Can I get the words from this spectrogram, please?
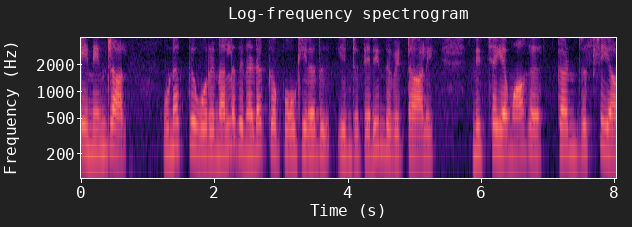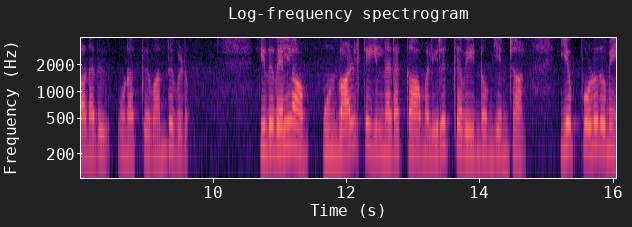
ஏனென்றால் உனக்கு ஒரு நல்லது நடக்கப் போகிறது என்று தெரிந்துவிட்டாலே நிச்சயமாக கண் திருஷ்டியானது உனக்கு வந்துவிடும். இதுவெல்லாம் உன் வாழ்க்கையில் நடக்காமல் இருக்க வேண்டும் என்றால் எப்பொழுதுமே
